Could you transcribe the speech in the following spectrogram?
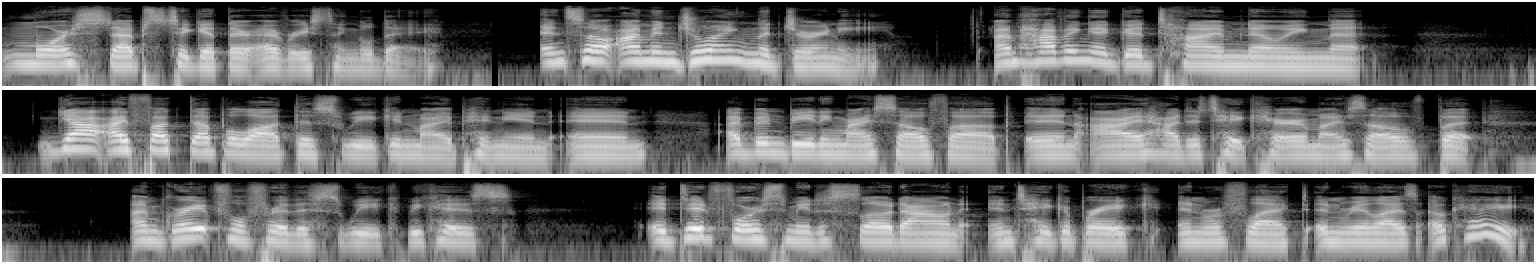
more steps to get there every single day. And so I'm enjoying the journey. I'm having a good time knowing that, yeah, I fucked up a lot this week, in my opinion, and I've been beating myself up and I had to take care of myself. But I'm grateful for this week because it did force me to slow down and take a break and reflect and realize okay,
